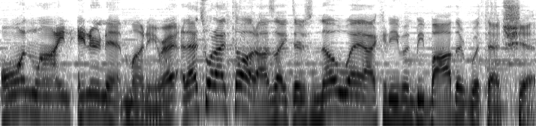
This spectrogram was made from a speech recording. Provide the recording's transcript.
online internet money, right? That's what I thought. I was like, there's no way I could even be bothered with that shit.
